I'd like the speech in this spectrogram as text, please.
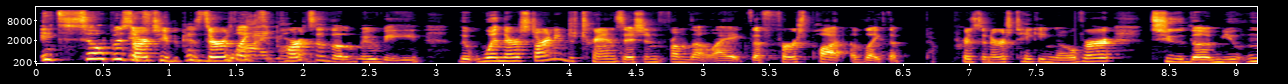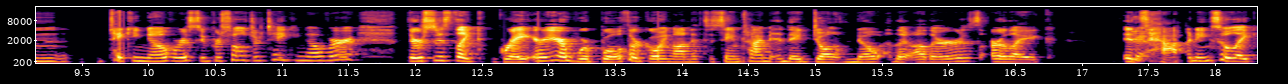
It's so bizarre It's too because there's like parts of the movie that when they're starting to transition from the like the first plot of like the p- prisoners taking over to the mutant taking over, super soldier taking over. There's this like gray area where both are going on at the same time and they don't know the others are like it's Yeah. happening. So like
